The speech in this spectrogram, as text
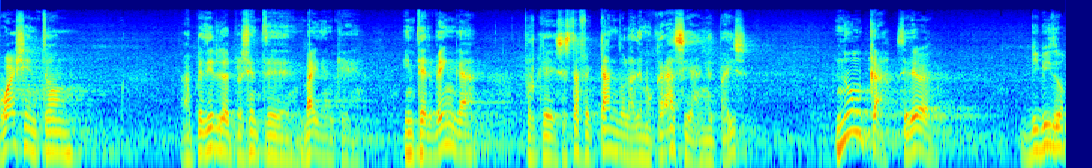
Washington a pedirle al presidente Biden que intervenga porque se está afectando la democracia en el país. Nunca se hubiera vivido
